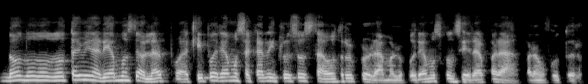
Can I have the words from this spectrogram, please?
no, no, no, no terminaríamos de hablar, aquí podríamos sacar incluso hasta otro programa, lo podríamos considerar para, para un futuro.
